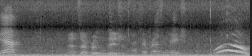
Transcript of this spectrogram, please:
yeah. That's our presentation. That's our presentation. Woo!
